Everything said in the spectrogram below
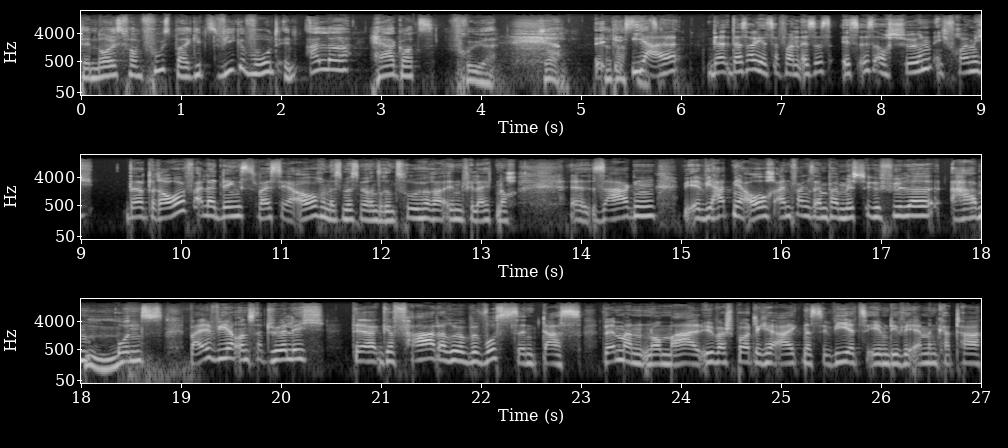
Denn Neues vom Fußball gibt's wie gewohnt in aller Herrgottsfrühe. So, das ja, das, das habe ich jetzt davon. Es ist, es ist auch schön. Ich freue mich da drauf. Allerdings weißt du ja auch, und das müssen wir unseren ZuhörerInnen vielleicht noch äh, sagen, wir, wir, hatten ja auch anfangs ein paar mischte Gefühle, haben mhm. uns, weil wir uns natürlich der Gefahr darüber bewusst sind, dass, wenn man normal über sportliche Ereignisse wie jetzt eben die WM in Katar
